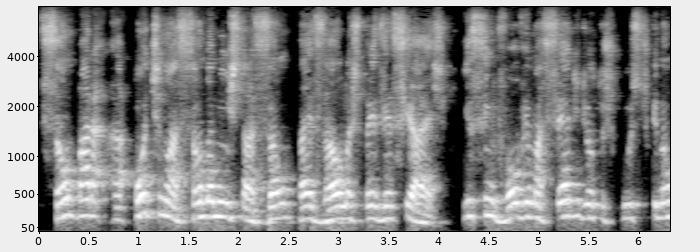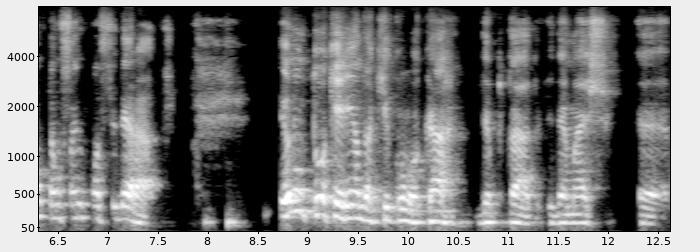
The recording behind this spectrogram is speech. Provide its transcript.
são para a continuação da administração das aulas presenciais. Isso envolve uma série de outros custos que não estão sendo considerados. Eu não estou querendo aqui colocar, deputado e demais é,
